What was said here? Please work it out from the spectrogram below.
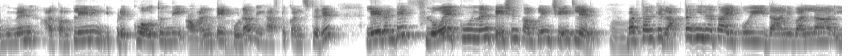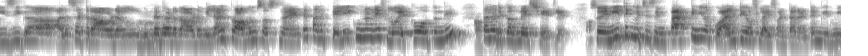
విమెన్ కంప్లైనింగ్ ఇప్పుడు ఎక్కువ అవుతుంది. అంటే కూడా we have to consider it లేదంటే ఫ్లో ఎక్కువ ఉందని పేషెంట్ కంప్లైంట్ చేయట్లేదు. బట్ తనకి రక్తహీనత అయిపోయి దాని వల్ల ఈజీగా అలసట రావడం గుండెదడ రావడం ఇలాంటి ప్రాబ్లమ్స్ వస్తున్నాయంటే తనకి తెలియకుండానే ఫ్లో ఎక్కువ అవుతుంది. తను రికగ్నైజ్ చేయట్లేదు. So anything which is impacting your quality of life అంటారంటే మీరు మీ.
